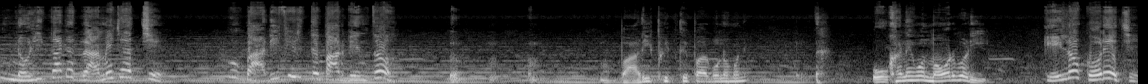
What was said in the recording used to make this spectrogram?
নলিকাটা গ্রামে যাচ্ছে। বাড়ি ফিরতে পারবেন তো? বাড়ি ফিরতে পারব না মানে? ওখানে আমার মামার বাড়ি। কেলো করেছে।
